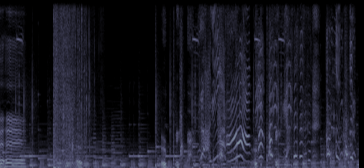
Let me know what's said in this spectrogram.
Oop. Oop.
